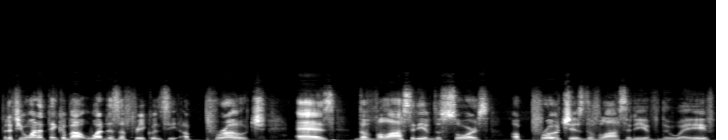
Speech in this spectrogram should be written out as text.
But if you want to think about what does a frequency approach as the velocity of the source approaches the velocity of the wave,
